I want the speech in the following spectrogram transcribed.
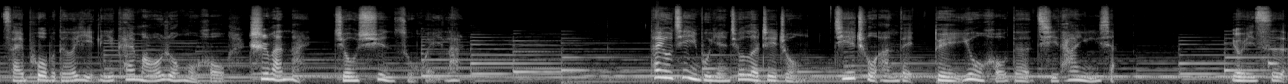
才迫不得已离开毛绒母猴，吃完奶就迅速回来。他又进一步研究了这种接触安慰对幼猴的其他影响。有一次，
